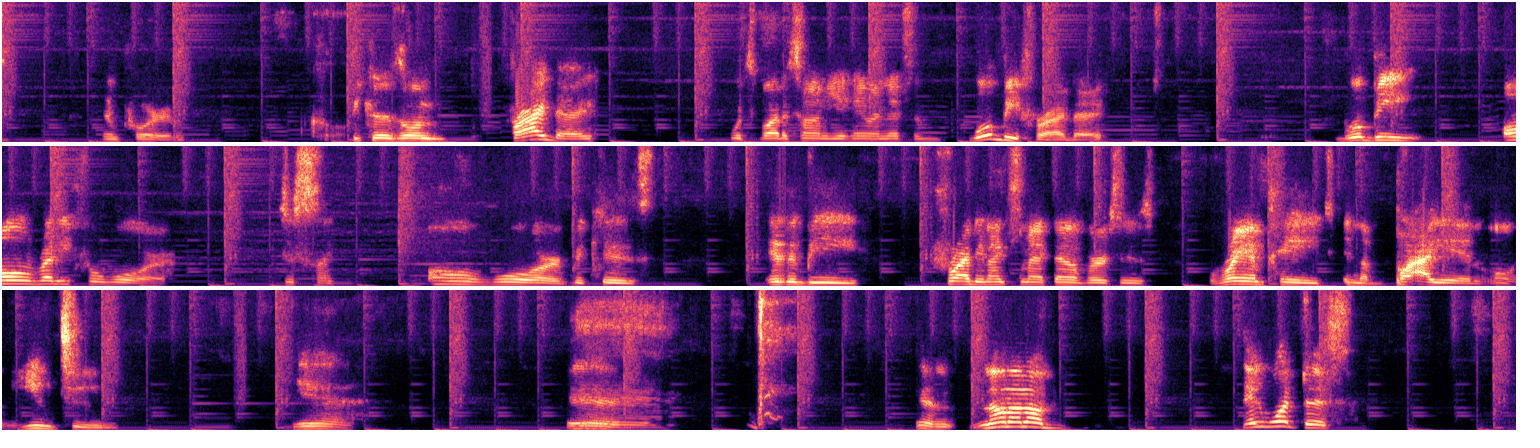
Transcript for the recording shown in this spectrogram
important Cool. because on Friday, which by the time you're hearing this will be Friday, we'll be all ready for war. Just like all war because it'll be Friday Night SmackDown versus Rampage in the buy-in on YouTube. Yeah. Yeah. Yeah. No, no, no. They want this.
